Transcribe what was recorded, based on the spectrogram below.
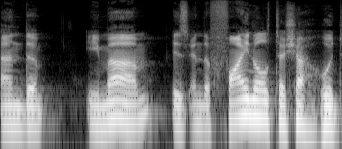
and the imam is in the final tashahhud,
